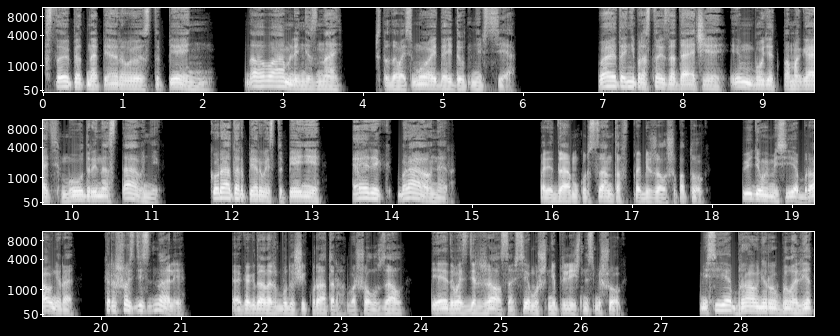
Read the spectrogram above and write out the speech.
вступят на первую ступень, но вам ли не знать, что до восьмой дойдут не все. В этой непростой задаче им будет помогать мудрый наставник, куратор первой ступени Эрик Браунер. По рядам курсантов пробежал шепоток. Видимо, месье Браунера хорошо здесь знали. А когда наш будущий куратор вошел в зал, я едва сдержал совсем уж неприличный смешок. Месье Браунеру было лет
